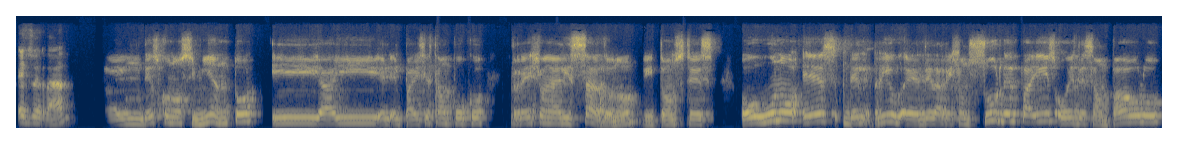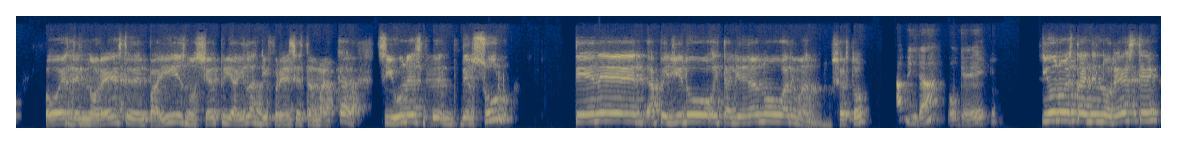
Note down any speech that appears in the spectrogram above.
Es verdad. Hay un desconocimiento y ahí el, el país está un poco regionalizado, ¿no? Entonces, o uno es del río, eh, de la región sur del país, o es de São Paulo, o es del noreste del país, ¿no es cierto? Y ahí las diferencias están marcadas. Si uno es del sur, tiene apellido italiano o alemán, ¿no es cierto? Ah, mira, ok. Si uno está en el noreste,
